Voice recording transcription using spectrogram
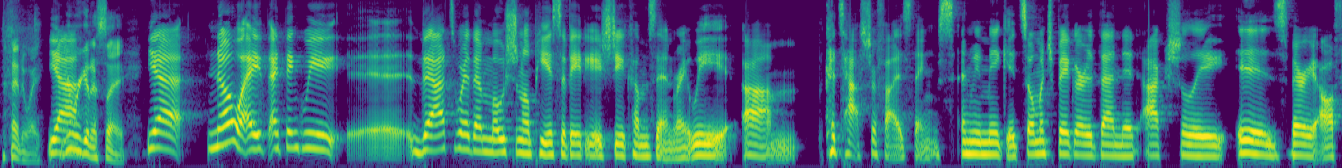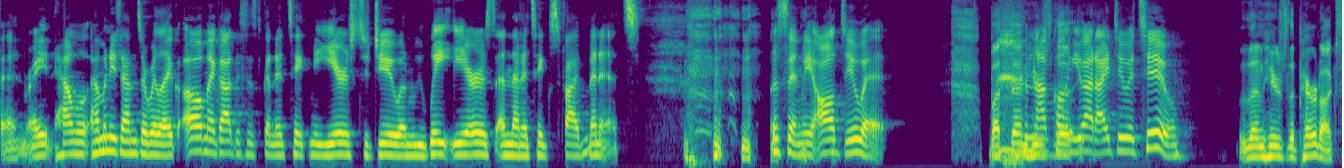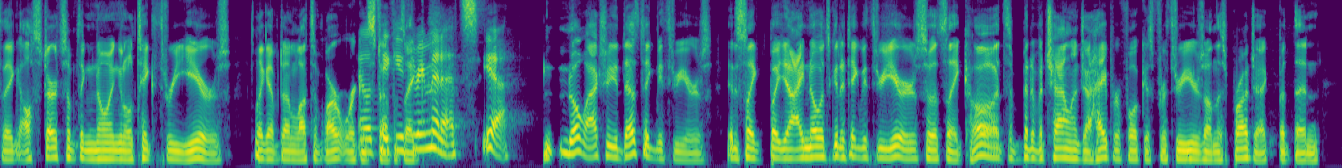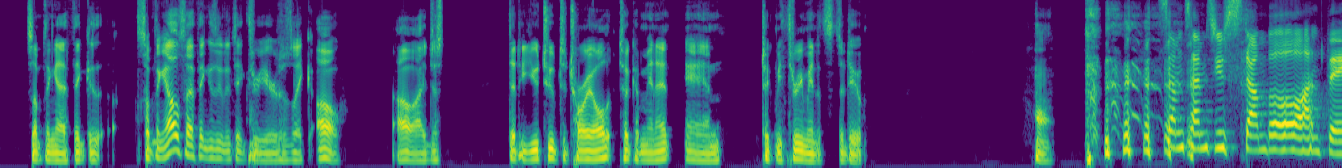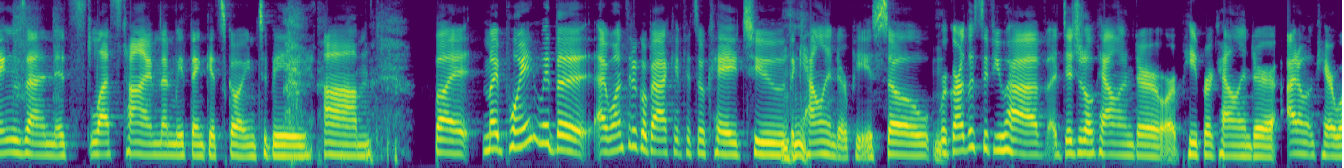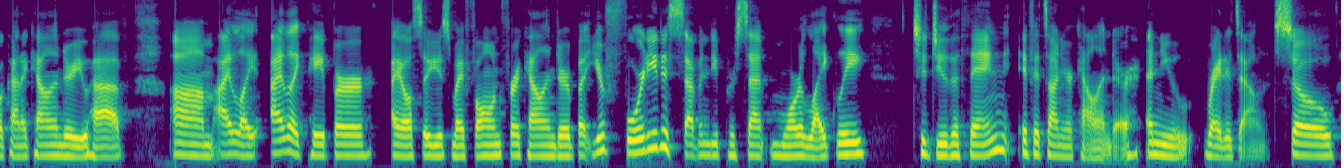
anyway, Yeah. you were going to say, Yeah. No, I, I think we, uh, that's where the emotional piece of ADHD comes in, right? We, um, catastrophize things and we make it so much bigger than it actually is very often, right? How, how many times are we like, oh my God, this is going to take me years to do, and we wait years and then it takes five minutes? Listen, we all do it. But then I'm not calling the, you out. I do it too. Then here's the paradox thing. I'll start something knowing it'll take three years. Like I've done lots of artwork It'll and stuff. take you It's three like, minutes. Yeah. No, actually, it does take me three years. It's like, but yeah, I know it's going to take me three years. So it's like, oh, it's a bit of a challenge, a hyper focus for three years on this project. But then something I think, something else I think is going to take three years is like, oh, oh, I just did a YouTube tutorial. It took a minute and took me three minutes to do. Huh. Sometimes you stumble on things and it's less time than we think it's going to be. Um, but my point with the, I wanted to go back, if it's okay, to the Mhm. calendar piece. So, Mm. regardless if you have a digital calendar or a paper calendar, I don't care what kind of calendar you have. Um, I like I like paper. I also use my phone for a calendar, but you're 40 to 70% more likely to do the thing if it's on your calendar and you write it down. So,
